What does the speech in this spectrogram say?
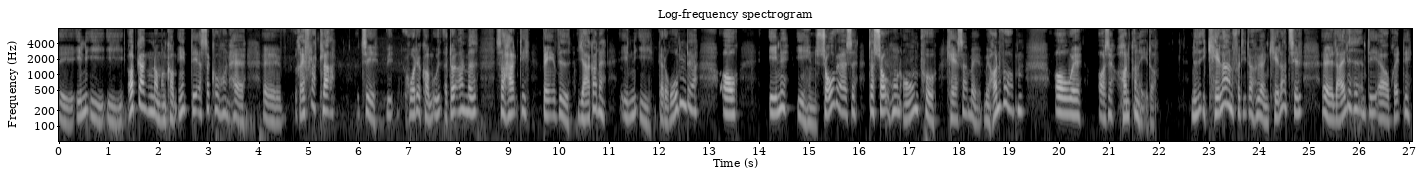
øh, inde i, i opgangen, når man kom ind der, så kunne hun have øh, rifler klar til hurtigt at komme ud af døren med. Så hang de bag ved jakkerne inde i garderoben der, og inde i hendes soveværelse, der sov hun oven på kasser med, med håndvåben og øh, også håndgranater. Nede i kælderen, fordi der hører en kælder til øh, lejligheden, det er oprindeligt,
